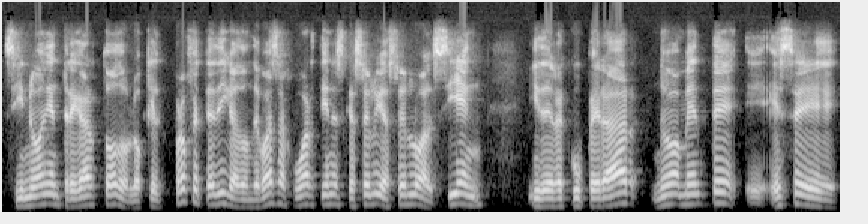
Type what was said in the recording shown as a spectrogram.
sino en entregar todo. Lo que el profe te diga, donde vas a jugar, tienes que hacerlo y hacerlo al 100 y de recuperar nuevamente eh, ese,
